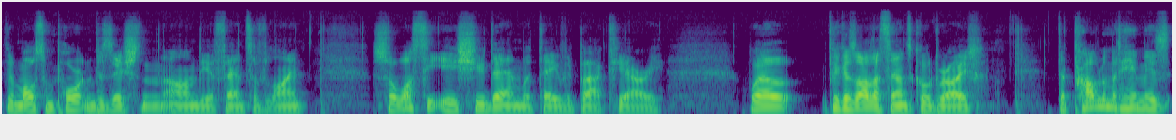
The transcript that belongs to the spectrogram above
the most important position on the offensive line. So what's the issue then with David Bakhtiari? Well, because all that sounds good, right? The problem with him is,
